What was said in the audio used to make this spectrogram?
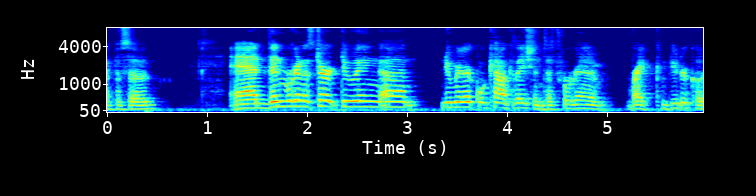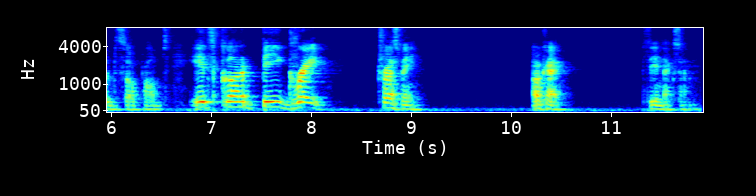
episode. And then we're going to start doing uh, numerical calculations. That's where we're going to write computer code to solve problems. It's going to be great. Trust me. Okay. See you next time.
